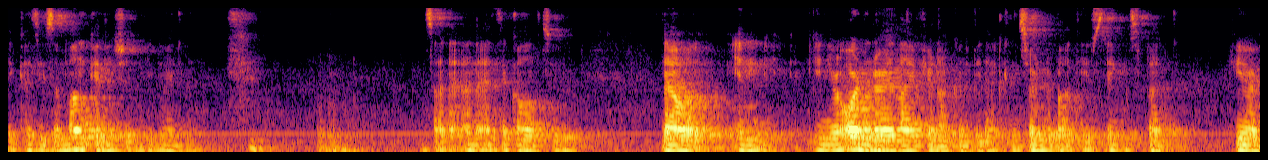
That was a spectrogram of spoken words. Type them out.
Because he's a monk and he shouldn't be doing that. it's un unethical to. Now, in, in your ordinary life, you're not going to be that concerned about these things, but here,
